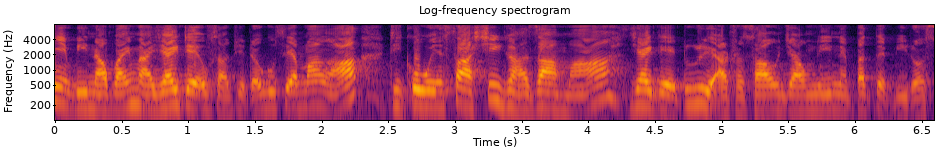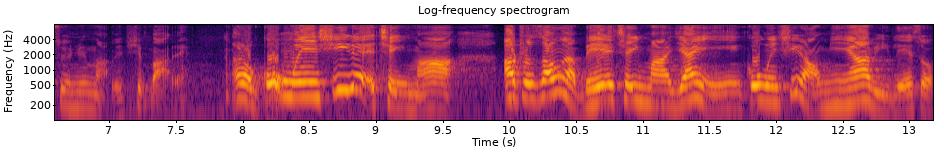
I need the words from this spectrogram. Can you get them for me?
ရင်ပြီးနောက်ပိုင်းမှာရိုက်တဲ့ဥစ္စာဖြစ်တယ်အခုဆရာမကဒီကိုဝင်စရှိခါစားမှာရိုက်တဲ့ 2D ultrasound အကြောင်းလေးနဲ့ပတ်သက်ပြီးတော့ဆွေးနွေးမှာပဲဖြစ်ပါတယ်အဲ့တော့ကိုဝင်ရှိတဲ့အချိန်မှာ ultrasound ကဘယ်အချိန်မှာရိုက်ရင်ကိုဝင်ရှိအောင်မြင်ရပြီလဲဆို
